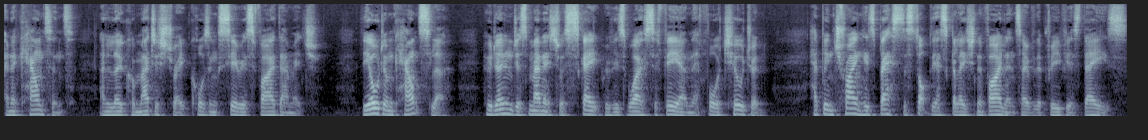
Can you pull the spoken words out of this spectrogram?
an accountant and local magistrate, causing serious fire damage. The Oldham councillor, who had only just managed to escape with his wife Sophia and their four children, had been trying his best to stop the escalation of violence over the previous days.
